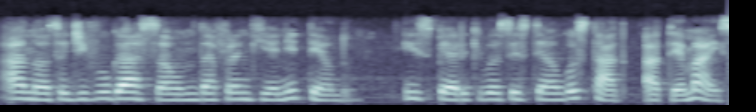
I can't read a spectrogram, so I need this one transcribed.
a nossa divulgação da franquia Nintendo. Espero que vocês tenham gostado. Até mais!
